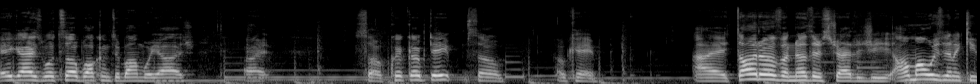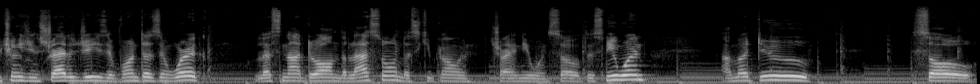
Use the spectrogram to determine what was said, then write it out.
Hey guys, what's up? Welcome to Bon Voyage. Alright, so quick update. So, okay, I thought of another strategy. I'm always gonna keep changing strategies. If one doesn't work, let's not dwell on the last one. Let's keep going. Try a new one. So, this new one, I'm gonna do. So,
